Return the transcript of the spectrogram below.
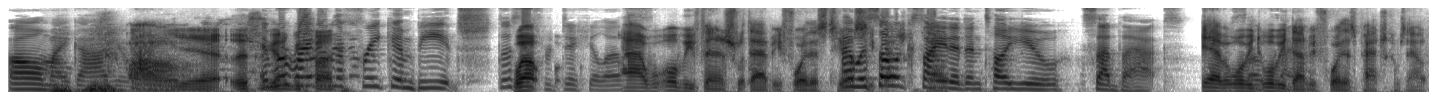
Oh my god, you're right. Oh. Yeah, this is and we're be right fun. on the freaking beach. This Well, is ridiculous. Uh, we'll be finished with that before this TLC. I was so patch comes out. excited until you said that. Yeah, but we'll be So we'll be done before this patch comes out.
